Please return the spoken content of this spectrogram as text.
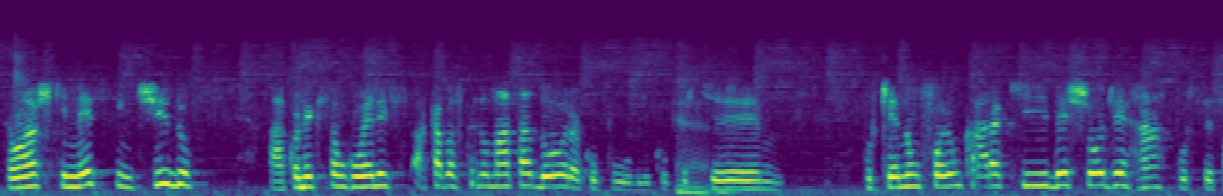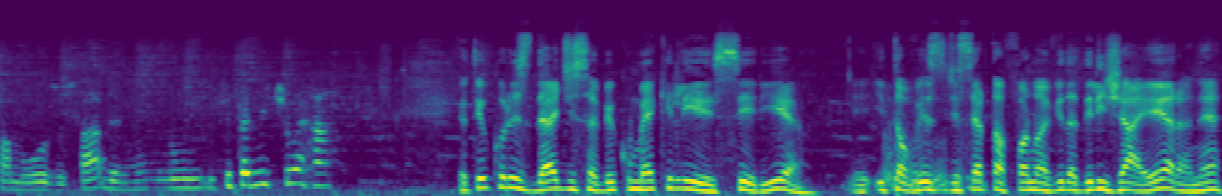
Então, acho que nesse sentido, a conexão com ele acaba ficando matadora com o público, é. porque, é. porque não foi um cara que deixou de errar por ser famoso, sabe? Não, não se permitiu errar. Eu tenho curiosidade de saber como é que ele seria e, e, talvez de certa forma a vida dele já era, né?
